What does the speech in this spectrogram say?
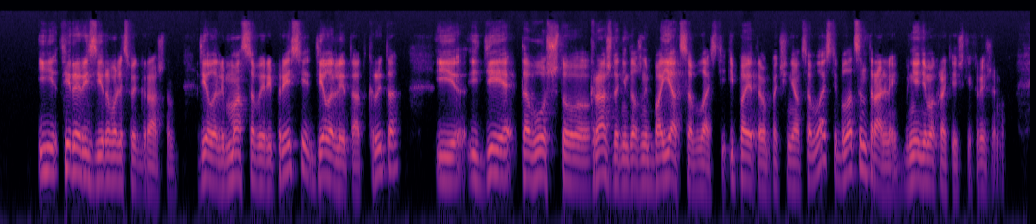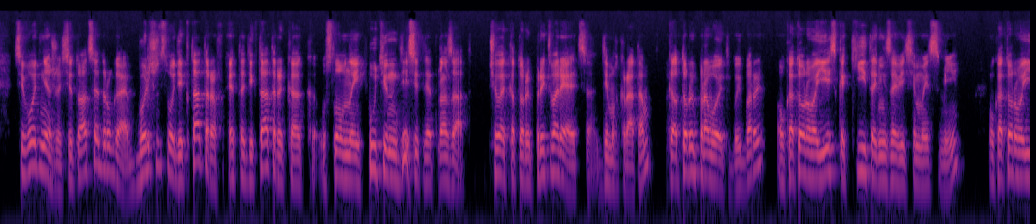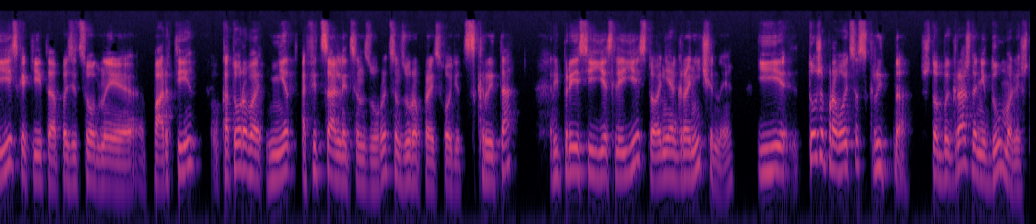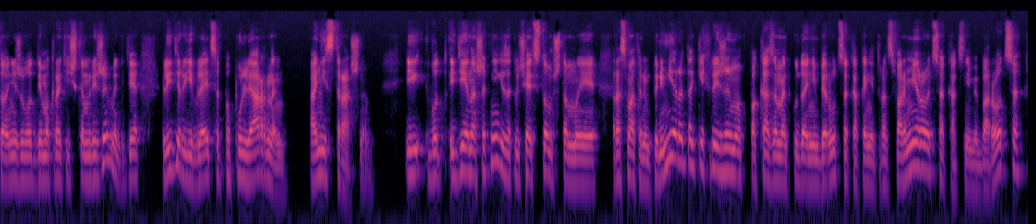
и терроризировали своих граждан. Делали массовые репрессии, делали это открыто, и идея того, что граждане должны бояться власти и поэтому подчиняться власти, была центральной в недемократических режимах. Сегодня же ситуация другая. Большинство диктаторов – это диктаторы, как условный Путин 10 лет назад. Человек, который притворяется демократом, который проводит выборы, у которого есть какие-то независимые СМИ, у которого есть какие-то оппозиционные партии, у которого нет официальной цензуры, цензура происходит скрыто, репрессии, если есть, то они ограничены, и тоже проводится скрытно, чтобы граждане думали, что они живут в демократическом режиме, где лидер является популярным, а не страшным. И вот идея нашей книги заключается в том, что мы рассматриваем примеры таких режимов, показываем, откуда они берутся, как они трансформируются, как с ними бороться.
